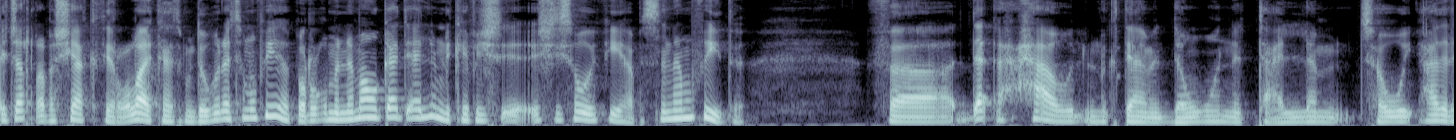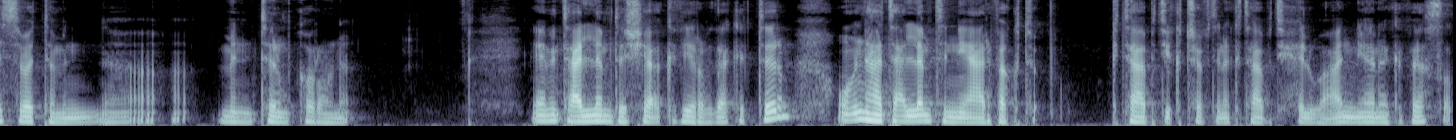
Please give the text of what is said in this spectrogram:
جرب أشياء كثير والله كانت مدونته مفيدة بالرغم إنه ما هو قاعد يعلمني كيف إيش يسوي فيها بس إنها مفيدة. فحاول إنك دائما تدون تتعلم تسوي هذا اللي استفدته من آه، من ترم كورونا. يعني تعلمت أشياء كثيرة في ذاك الترم ومنها تعلمت إني أعرف أكتب. كتابتي اكتشفت إن كتابتي حلوة عني أنا كفيصل.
